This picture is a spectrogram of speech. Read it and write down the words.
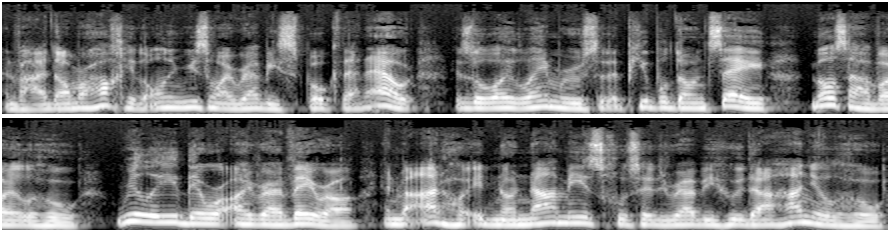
And Vahadamar Hachi, the only reason why Rebbe spoke that out is the Loy Lemru, so that people don't say, Milsa. Really, they were Ivravera. And Va'adho Idnonamiz Chused Rebbe Huda.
